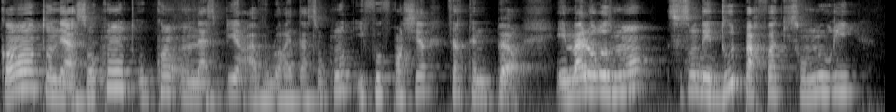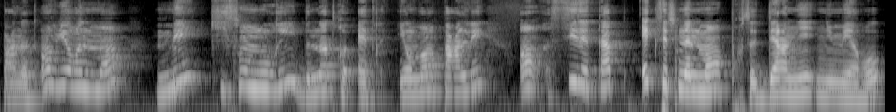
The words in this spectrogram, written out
quand on est à son compte ou quand on aspire à vouloir être à son compte, il faut franchir certaines peurs. Et malheureusement, ce sont des doutes parfois qui sont nourris par notre environnement, mais qui sont nourris de notre être. Et on va en parler en six étapes exceptionnellement pour ce dernier numéro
